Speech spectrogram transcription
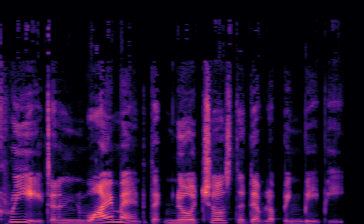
create an environment that nurtures the developing baby.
